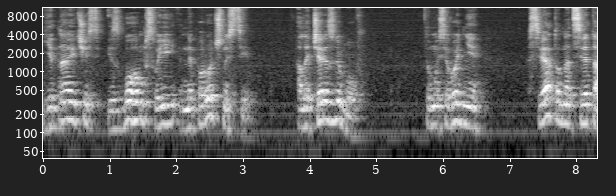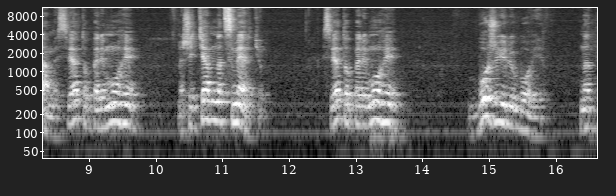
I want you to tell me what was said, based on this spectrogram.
єднаючись із Богом в своїй непорочності, але через любов. Тому сьогодні свято над святами, свято перемоги життям над смертю, свято перемоги Божої любові над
